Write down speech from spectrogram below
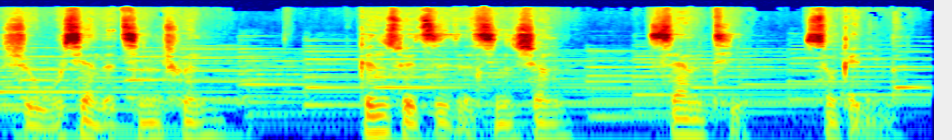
是无限的青春。跟随自己的心声，Seventy 送给你们。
